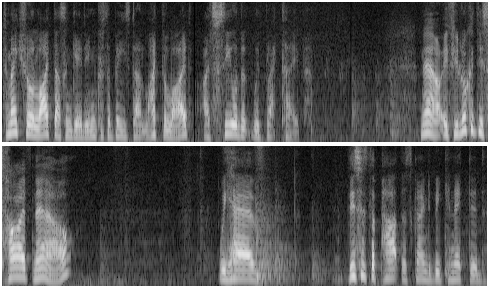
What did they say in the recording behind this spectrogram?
To make sure light doesn't get in, because the bees don't like the light, I've sealed it with black tape. Now, if you look at this hive now, we have, this is the part that's going to be connected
